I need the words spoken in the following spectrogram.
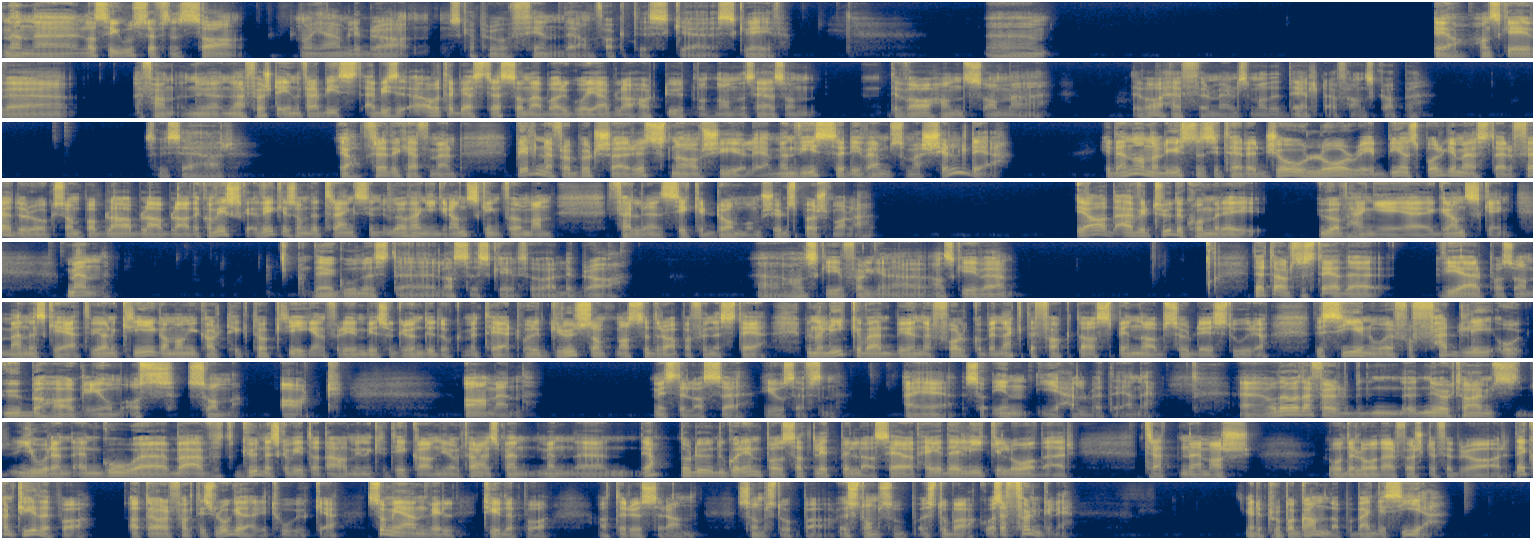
Men eh, Lasse Josefsen sa noe jævlig bra. Skal jeg prøve å finne det han faktisk eh, skrev. Uh, ja, han skrev Faen, når jeg først er inne For jeg blir, jeg blir, av og til blir jeg stressa når jeg bare går jævla hardt ut mot noen og sier sånn Det var han som Det var Heffermel som hadde delt det faenskapet. Så vi ser her. Ja, Fredrik Heffemel. Bildene fra Butsja er rystende og avskyelige, men viser de hvem som er skyldige? I denne analysen siterer Joe Laurie byens borgermester Fedorok som på bla, bla, bla. Det kan virke som det trengs en uavhengig gransking før man feller en sikker dom om skyldspørsmålet. Ja, jeg vil tro det kommer ei uavhengig eh, gransking, men det godeste Lasse skrev så veldig bra. Eh, han skriver følgende, han skriver Dette er altså stedet vi er på som menneskehet. Vi har en krig av mange kalt TikTok-krigen fordi den blir så grundig dokumentert, hvor et grusomt massedrap har funnet sted, men allikevel begynner folk å benekte fakta og spinne absurde historier. Det sier noe forferdelig og ubehagelig om oss som art. Amen, Mr. Lasse Josefsen. Jeg er så inn i helvete enig. Eh, og Det var derfor New York Times gjorde en, en god uh, Gudene skal vite at jeg hadde mine kritikker av New York Times, men, men uh, ja, når du, du, går inn på satellittbilder og ser at hei, det like lå der 13. mars, og det lå der 1. februar, det kan tyde på at det har faktisk ligget der i to uker, som igjen vil tyde på at det er russerne som sto bak. bak. Og selvfølgelig er det propaganda på begge sider,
